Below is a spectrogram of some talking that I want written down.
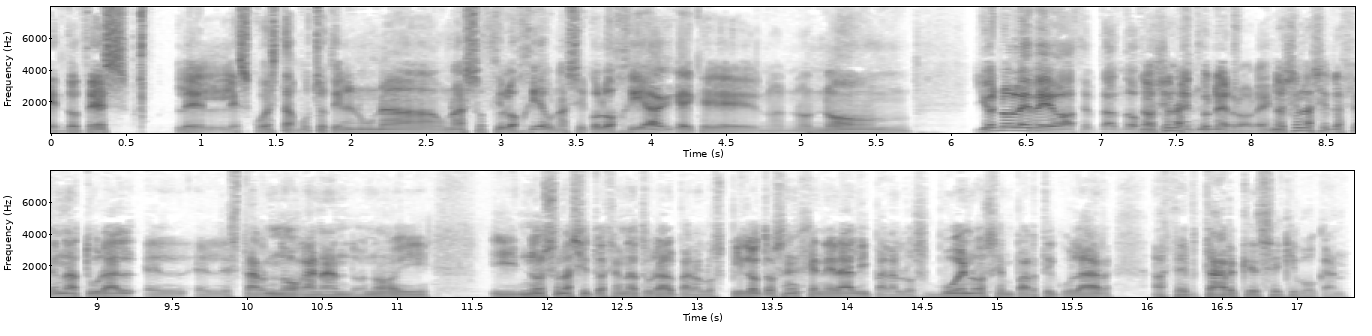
Entonces, le- les cuesta mucho, tienen una, una sociología, una psicología que, que no, no, no- Yo no le veo aceptando No es una- fácilmente un error, ¿eh? No es una situación natural el, el estar no ganando, ¿no? Y, y no es una situación natural para los pilotos en general y para los buenos en particular aceptar que se equivocan.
